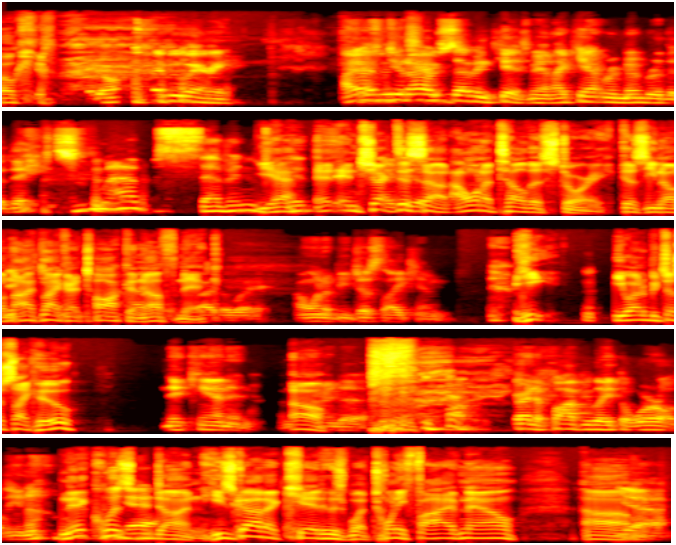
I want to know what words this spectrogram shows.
Okay, February. I have, dude. I have seven kids, man. I can't remember the dates. You have seven yeah. kids. And, and check I this do. out. I want to tell this story because you know, not like I talk By enough, the- Nick. By the way, I want to be just like him. He, you want to be just like who? Nick Cannon. I'm Oh. trying to trying to populate the world. You know. Nick was Yeah. done. He's got a kid who's what twenty five now. Um, yeah.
